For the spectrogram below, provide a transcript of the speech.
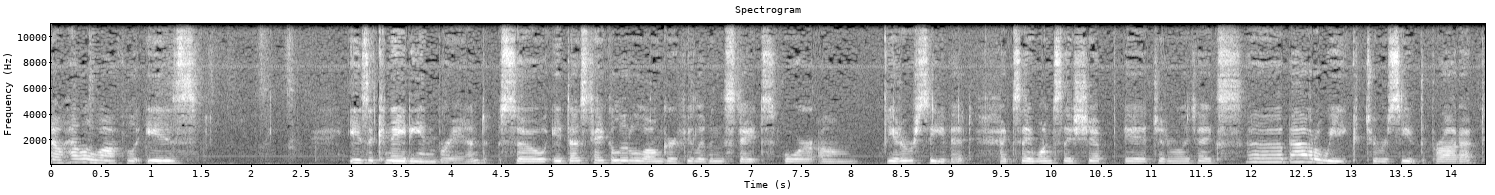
Now, Hello Waffle is is a Canadian brand, so it does take a little longer if you live in the States for um, you to receive it. I'd say once they ship, it generally takes uh, about a week to receive the product.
